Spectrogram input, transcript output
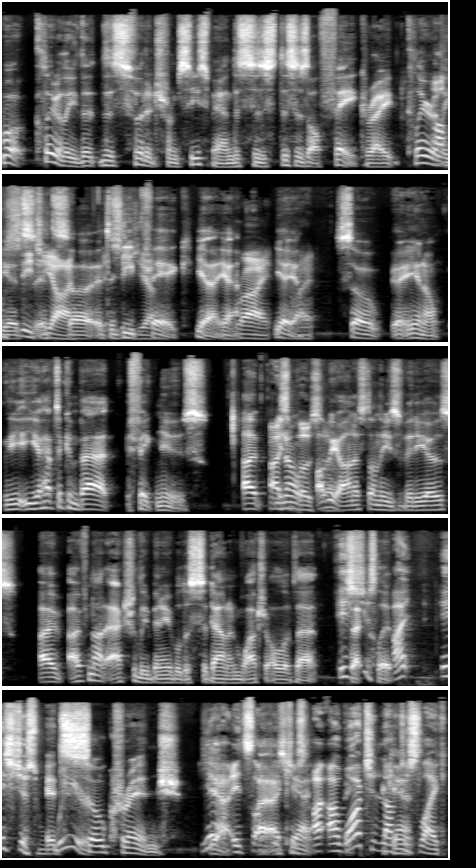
well, clearly, the, this footage from C-SPAN, this is this is all fake, right? Clearly, oh, it's it's, uh, it's, a deep fake. Yeah, yeah, right. Yeah, yeah. Right. So uh, you know, you have to combat fake news. I, you I know, so. I'll be honest on these videos. I've I've not actually been able to sit down and watch all of that. It's that just, clip. I, it's just weird. It's so cringe. Yeah, yeah it's like I, it's I just. I, I, watch it and I am just like,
